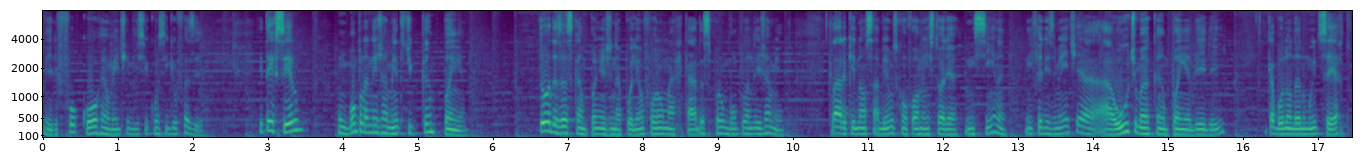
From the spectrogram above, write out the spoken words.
ele focou realmente nisso e conseguiu fazer. E terceiro, um bom planejamento de campanha. Todas as campanhas de Napoleão foram marcadas por um bom planejamento. Claro que nós sabemos, conforme a história ensina, infelizmente a, a última campanha dele aí acabou não dando muito certo,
